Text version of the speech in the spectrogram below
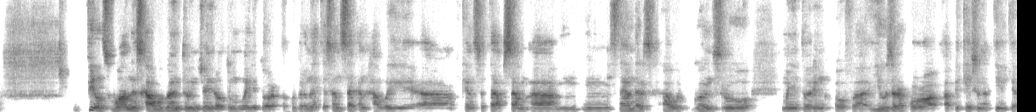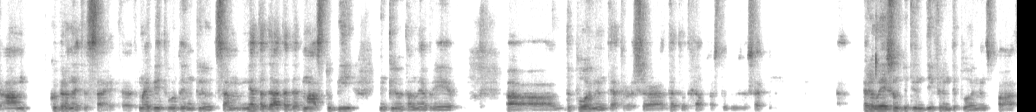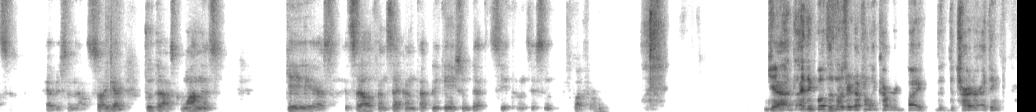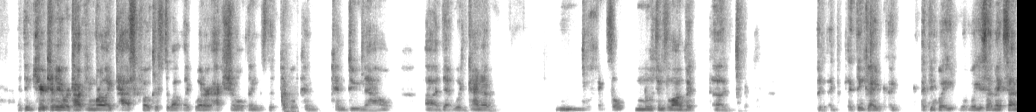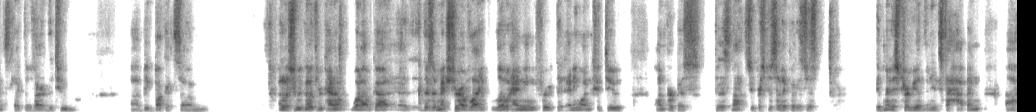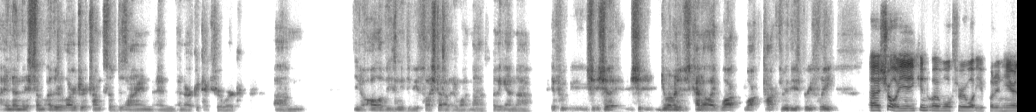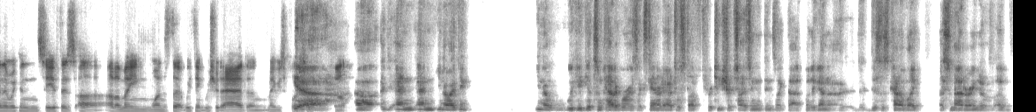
fields. One is how we're going to, in general, to monitor Kubernetes, and second, how we uh, can set up some um, standards, how we're going through monitoring of uh, user or application activity on Kubernetes side. Uh, maybe it would include some metadata that must to be included on every uh, deployment address uh, that would help us to do this. Uh, relations between different deployments paths everything else. So again, two tasks. One is K8s itself, and second application that sit on this platform. yeah, I think both of those are definitely covered by the, the charter. I think I think here today we're talking more like task focused about like what are actionable things that people can can do now uh, that would kind of move things move things along. But uh, I, I think I, I I think what you, what you said makes sense. Like those are the two uh, big buckets. So um, I don't know. Should we go through kind of what I've got? Uh, there's a mixture of like low hanging fruit that anyone could do on purpose. That it's not super specific, but it's just administrative that needs to happen. Uh, and then there's some other larger chunks of design and, and architecture work um, you know, all of these need to be fleshed out and whatnot. But again, uh, if we should, should, should, do you want me to just kind of like walk, walk, talk through these briefly? Uh, sure, yeah, you can uh, walk through what you've put in here and then we can see if there's uh, other main ones that we think we should add and maybe split. Yeah. Uh, and, and, you know, I think, you know, we could get some categories like standard agile stuff for t-shirt sizing and things like that. But again, uh, this is kind of like a smattering of, of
